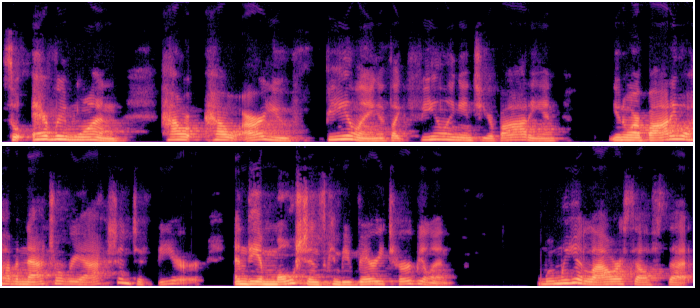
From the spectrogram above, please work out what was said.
So everyone, how how are you feeling? It's like feeling into your body and you know, our body will have a natural reaction to fear, and the emotions can be very turbulent. When we allow ourselves that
